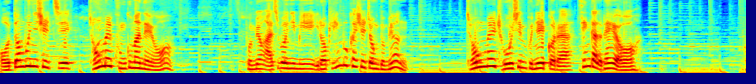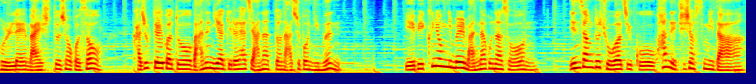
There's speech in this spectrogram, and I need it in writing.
어떤 분이실지 정말 궁금하네요. 분명 아주버님이 이렇게 행복하실 정도면 정말 좋으신 분일 거라 생각을 해요. 본래 말수도 적어서 가족들과도 많은 이야기를 하지 않았던 아주버님은 예비 큰형님을 만나고 나선 인상도 좋아지고 환해지셨습니다.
